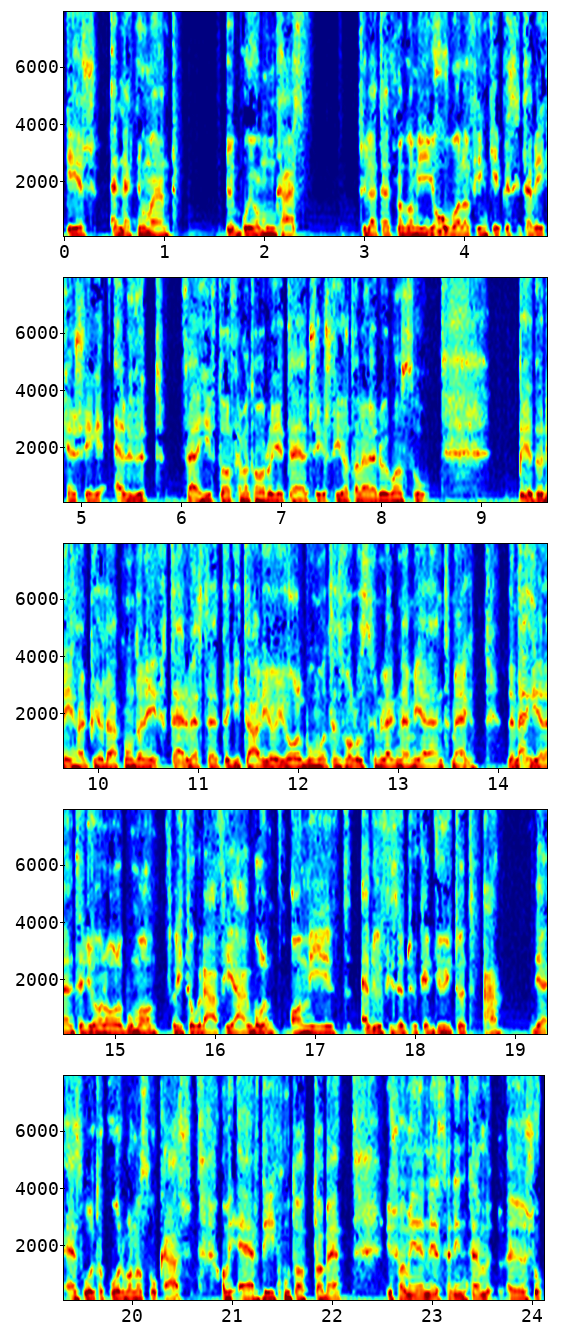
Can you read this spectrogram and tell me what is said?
és ennek nyomán több olyan munkás született meg, ami jóval a fényképészi tevékenysége előtt felhívta a femet arra, hogy egy tehetséges fiatalemberről van szó. Például néhány példát mondanék, terveztett egy itáliai albumot, ez valószínűleg nem jelent meg, de megjelent egy olyan albuma litográfiákból, amit előfizetőket gyűjtött rá, ugye ez volt a korban a szokás, ami Erdélyt mutatta be, és ami ennél szerintem sok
